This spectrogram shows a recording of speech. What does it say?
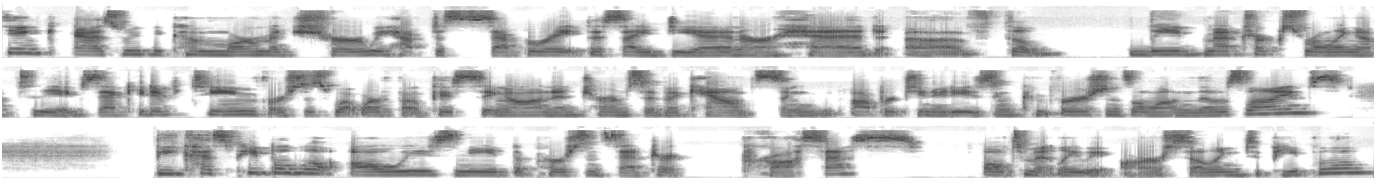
think as we become more mature, we have to separate this idea in our head of the lead metrics rolling up to the executive team versus what we're focusing on in terms of accounts and opportunities and conversions along those lines because people will always need the person centric process. Ultimately, we are selling to people,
